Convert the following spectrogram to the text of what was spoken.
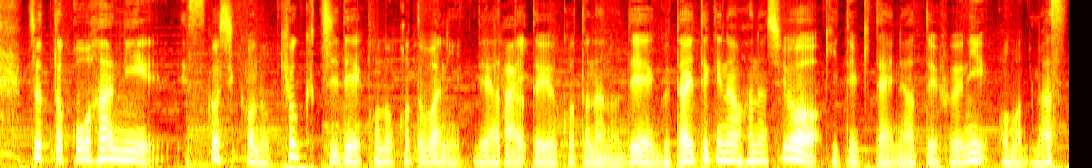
ちょっと後半に少しこの極地でこの言葉に出会ったということなので、具体的なお話を聞いていきたいなというふうに思います。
